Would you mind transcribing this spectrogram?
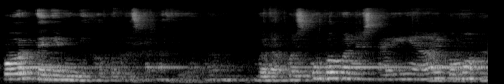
por tener un hijo con discapacidad. Bueno, pues un poco en esta línea, ¿no? cómo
